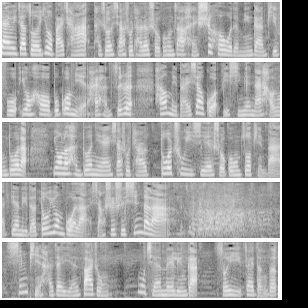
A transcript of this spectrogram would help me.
下一位叫做柚白茶，他说小薯条的手工皂很适合我的敏感皮肤，用后不过敏，还很滋润，还有美白效果，比洗面奶好用多了。用了很多年，小薯条多出一些手工作品吧，店里的都用过了，想试试新的啦。新品还在研发中，目前没灵感，所以再等等。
